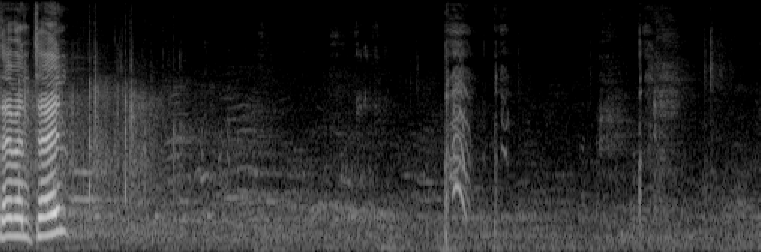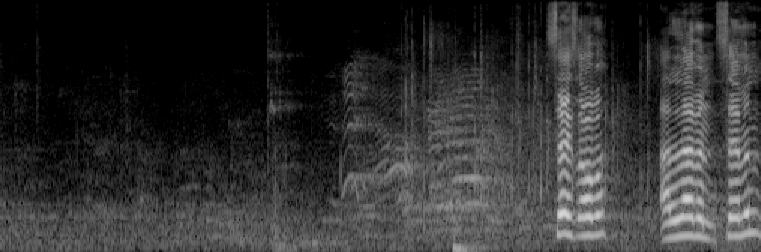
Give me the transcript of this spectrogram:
7 10. Six over. 11 7.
